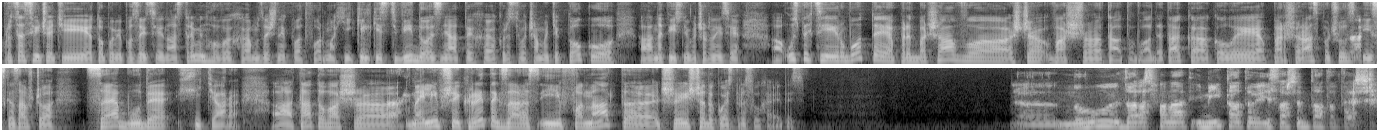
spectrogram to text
Про це свідчать і топові позиції на стримінгових музичних платформах, і кількість відео знятих е, користувачами Тіктоку на пісню вечорниці. Успіх цієї роботи передбачав ще ваш е, тато влади, так коли перший раз почув і сказав, що це буде хітяра. Тато, ваш е, найліпший критик зараз і фанат, е, чи ще до когось прислухаєтесь? Е, ну, зараз фанат і мій тато, і Сашин тато теж.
